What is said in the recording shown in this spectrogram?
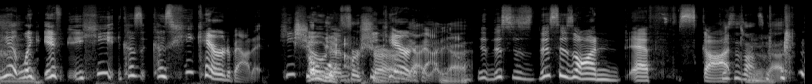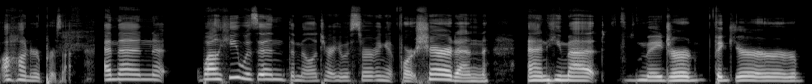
Yeah, like if he, because because he cared about it. He oh, showed yeah, him Oh, for sure. he cared Yeah, about yeah, it. This is this is on F. Scott. This is on Scott, a hundred percent. And then while he was in the military, he was serving at Fort Sheridan, and he met major figure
